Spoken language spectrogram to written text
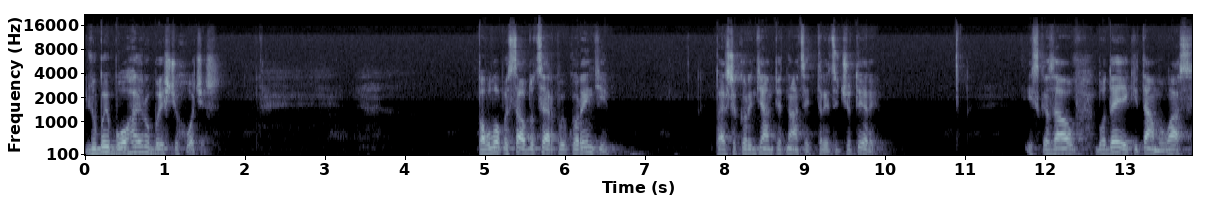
Люби Бога і роби, що хочеш. Павло писав до церкви в Коринті, 1 Коринтян 15, 34. І сказав, бо деякі там у вас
